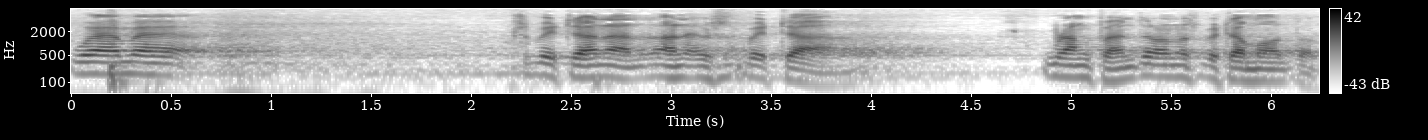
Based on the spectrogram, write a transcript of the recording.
kue me sepedanan anak sepeda. Kurang banter anak sepeda motor.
